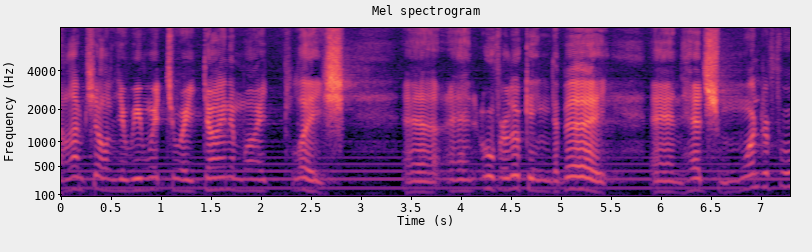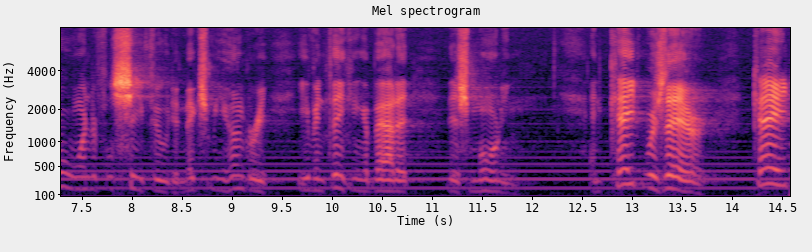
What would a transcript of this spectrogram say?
And I'm telling you, we went to a dynamite place uh, and overlooking the bay and had some wonderful, wonderful seafood. It makes me hungry even thinking about it this morning. And Kate was there. Kate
